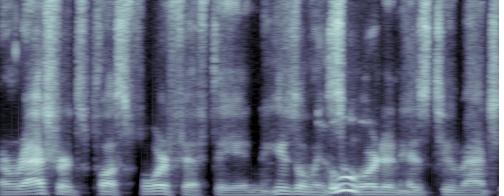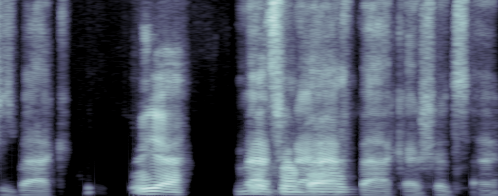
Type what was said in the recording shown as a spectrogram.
and Rashford's plus 450, and he's only Ooh. scored in his two matches back. Yeah, Match That's and not a half bad. back, I should say.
